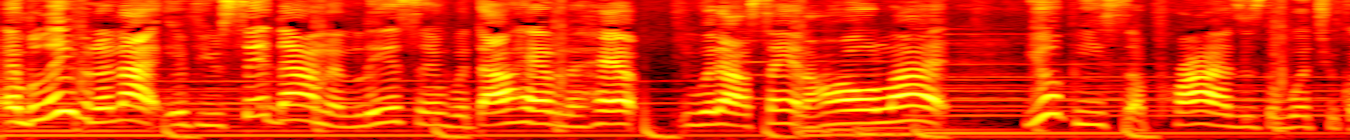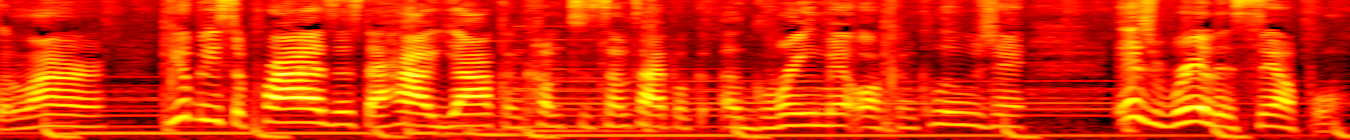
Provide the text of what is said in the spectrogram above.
And believe it or not, if you sit down and listen without having to have without saying a whole lot, you'll be surprised as to what you can learn. You'll be surprised as to how y'all can come to some type of agreement or conclusion. It's really simple.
